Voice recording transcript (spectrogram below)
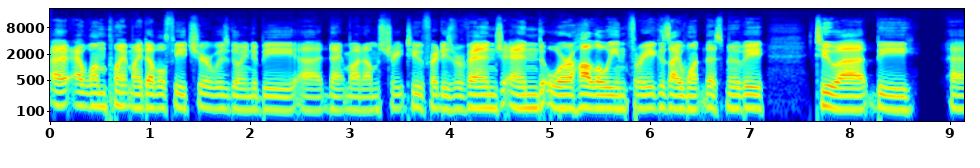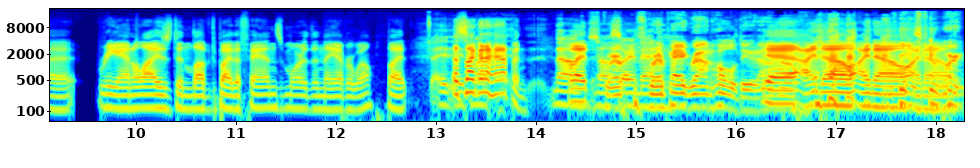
uh, at one point my double feature was going to be uh, Nightmare on Elm Street 2, Freddy's Revenge, and or Halloween 3 because I want this movie to uh, be uh, reanalyzed and loved by the fans more than they ever will. But It- that's it not going to might- happen. No, But- no, square, sorry, square peg round hole, dude. I don't Yeah, know. I know, I know, I It's gonna know.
